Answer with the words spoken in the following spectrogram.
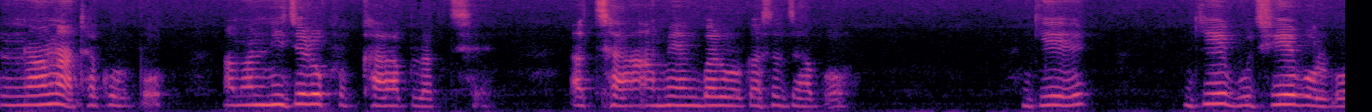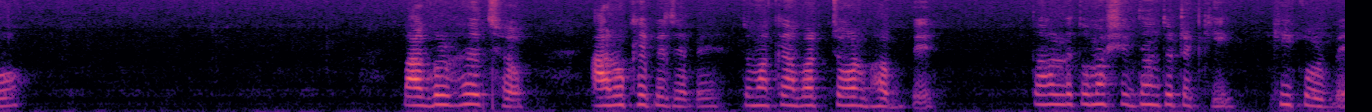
না না, ঠাকুরপো, আমার নিজেরও খুব খারাপ লাগছে। আচ্ছা আমি একবার ওর কাছে যাব। গিয়ে গিয়ে বুঝিয়ে বলব। পাগল হয়েছ আরও খেপে যাবে, তোমাকে আবার চর ভাববে। তাহলে তোমার সিদ্ধান্তটা কি? কি করবে?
